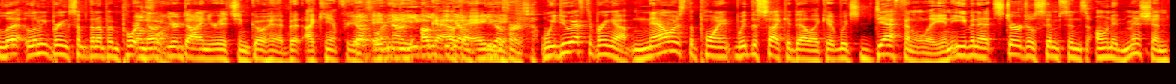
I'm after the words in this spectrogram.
Let, let me bring something up important. Go No, you're dying, you're itching. Go ahead, but I can't forget. Go for it. No, you- you- okay, go- okay. you go first. We do have to bring up now is the point with the psychedelic, at which definitely, and even at Sturgill Simpson's own admission,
